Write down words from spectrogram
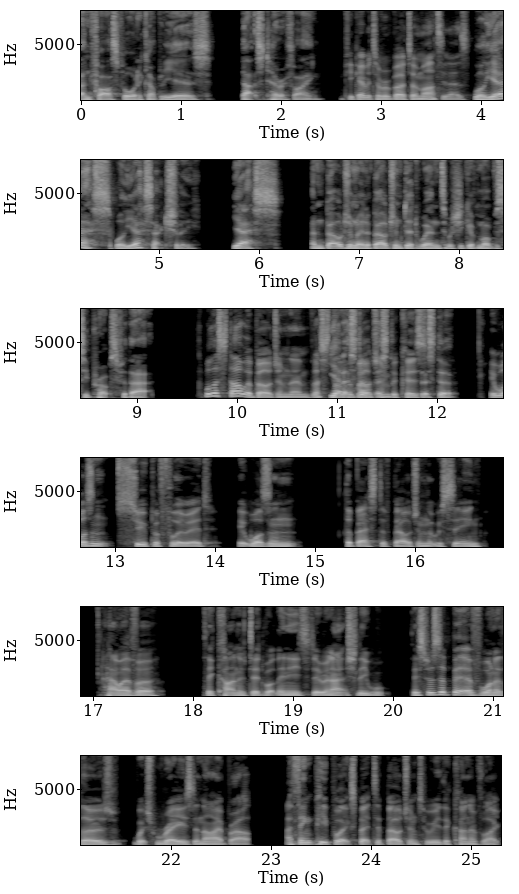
and fast forward a couple of years, that's terrifying. If you gave it to Roberto Martinez. Well, yes. Well, yes, actually. Yes. And Belgium, no, Belgium did win, so we should give them obviously props for that. Well, let's start with Belgium then. Let's start Yeah, let's with it. Belgium Let's- because Let's do it. it wasn't super fluid. It wasn't the best of Belgium that we've seen. However, they kind of did what they needed to do. And actually, this was a bit of one of those which raised an eyebrow. I think people expected Belgium to either kind of like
